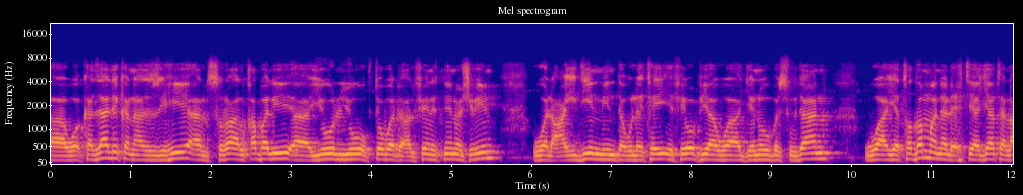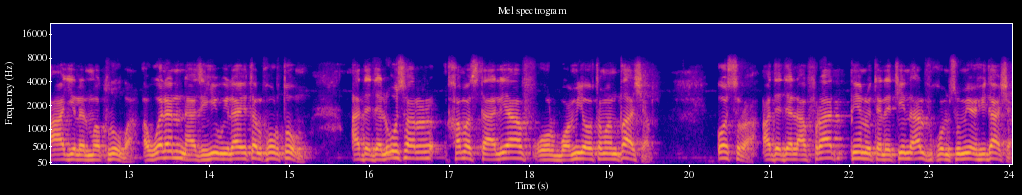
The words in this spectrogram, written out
آه، وكذلك نازحي الصراع القبلي يوليو أكتوبر 2022 والعائدين من دولتي إثيوبيا وجنوب السودان ويتضمن الاحتياجات العاجلة المطلوبة. اولا نازحي ولاية الخرطوم. عدد الأسر 5418 أسرة عدد الأفراد 32511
